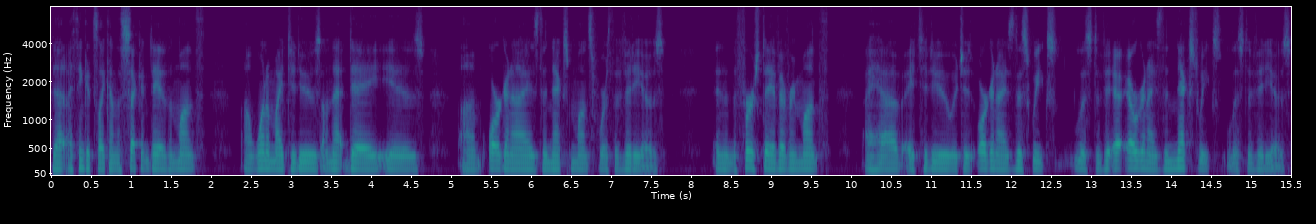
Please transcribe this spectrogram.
that I think it's like on the second day of the month. Uh, one of my to dos on that day is um, organize the next month's worth of videos, and then the first day of every month I have a to do which is organize this week's list of uh, organize the next week's list of videos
